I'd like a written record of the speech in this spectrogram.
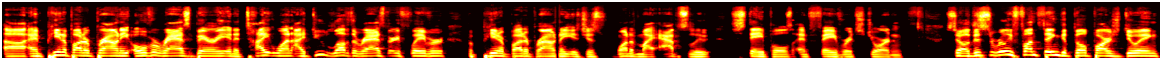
Uh, and peanut butter brownie over raspberry in a tight one. I do love the raspberry flavor, but peanut butter brownie is just one of my absolute staples and favorites, Jordan. So this is a really fun thing that Built Bar is doing.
